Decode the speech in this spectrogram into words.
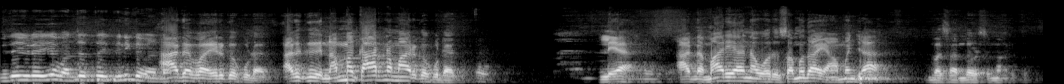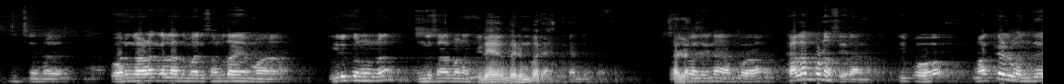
விதையிலேயே வஞ்சத்தை திணிக்க வேண்டாம். அதை இருக்கக்கூடாது. அதுக்கு நம்ம காரணமா இருக்கக்கூடாது. இல்லையா? அந்த மாதிரியான ஒரு சமுதாயம் அமைஞ்சா ரொம்ப சந்தோஷமா இருக்கும். வருங்காலங்கள்ல அந்த மாதிரி சமுதாயம் இருக்கணும்னு உங்க சார்பா நான் விரும்புறேன். பாத்தீங்கன்னா இப்போ கலப்படம் செய்றாங்க. இப்போ மக்கள் வந்து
